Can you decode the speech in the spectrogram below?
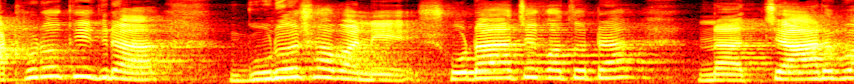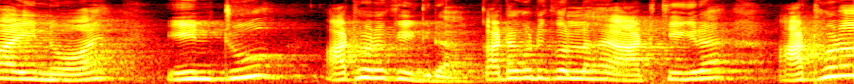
আঠেরো কিগ্রা গুঁড়ো সাবানে সোডা আছে কতটা? না চার বাই নয় ইন্টু আঠেরো কিগ্রা। কাটাকুটি করলে হয় আট কিগ্রা। আঠেরো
